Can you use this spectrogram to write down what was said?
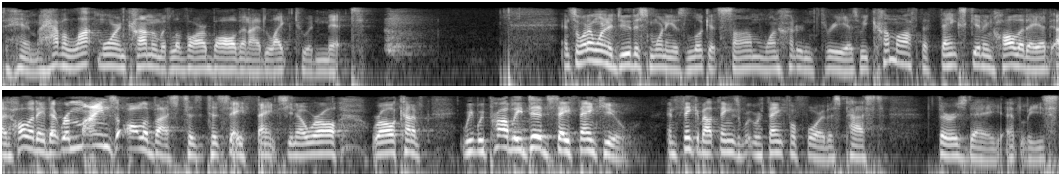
to him. I have a lot more in common with LeVar Ball than I'd like to admit. And so, what I want to do this morning is look at Psalm 103 as we come off the Thanksgiving holiday, a, a holiday that reminds all of us to, to say thanks. You know, we're all, we're all kind of, we, we probably did say thank you and think about things we're thankful for this past Thursday, at least.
